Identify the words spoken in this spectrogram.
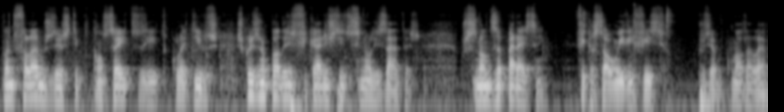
quando falamos deste tipo de conceitos e de coletivos, as coisas não podem ficar institucionalizadas, porque senão desaparecem. Fica só um edifício, por exemplo, como o da Léo.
